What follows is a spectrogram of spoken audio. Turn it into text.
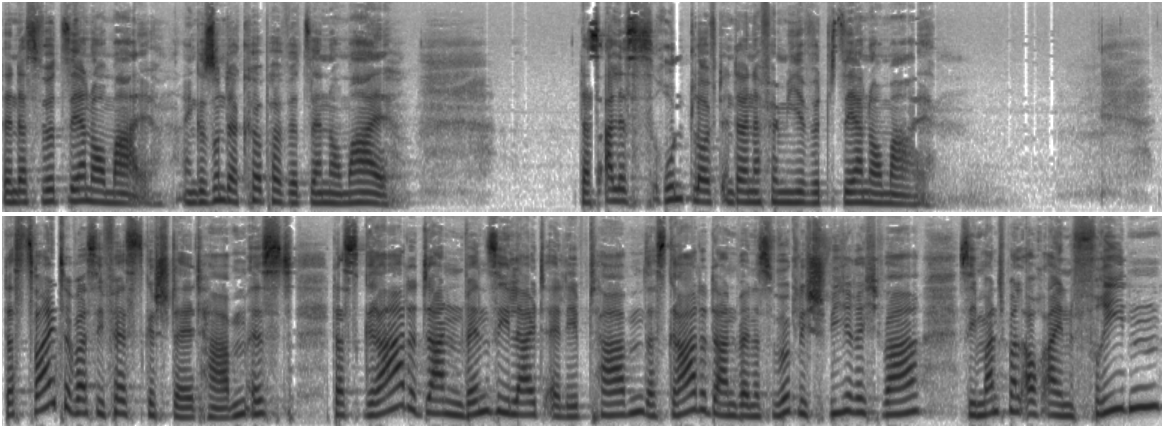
Denn das wird sehr normal. Ein gesunder Körper wird sehr normal. Dass alles rund läuft in deiner Familie wird sehr normal. Das Zweite, was Sie festgestellt haben, ist, dass gerade dann, wenn Sie Leid erlebt haben, dass gerade dann, wenn es wirklich schwierig war, Sie manchmal auch einen Frieden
